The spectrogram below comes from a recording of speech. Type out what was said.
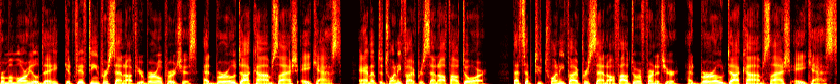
For Memorial Day, get 15% off your Burrow purchase at burrow.com slash ACAST and up to 25% off outdoor. That's up to 25% off outdoor furniture at burrow.com slash ACAST.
